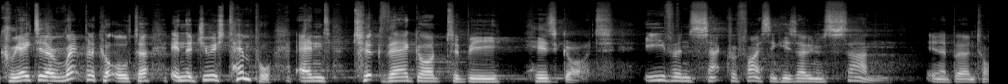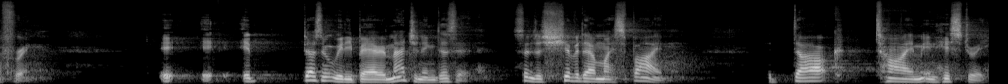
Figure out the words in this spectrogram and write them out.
created a replica altar in the Jewish temple and took their God to be his God, even sacrificing his own son in a burnt offering. It, it, it doesn't really bear imagining, does it? It sends a shiver down my spine. A dark time in history.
